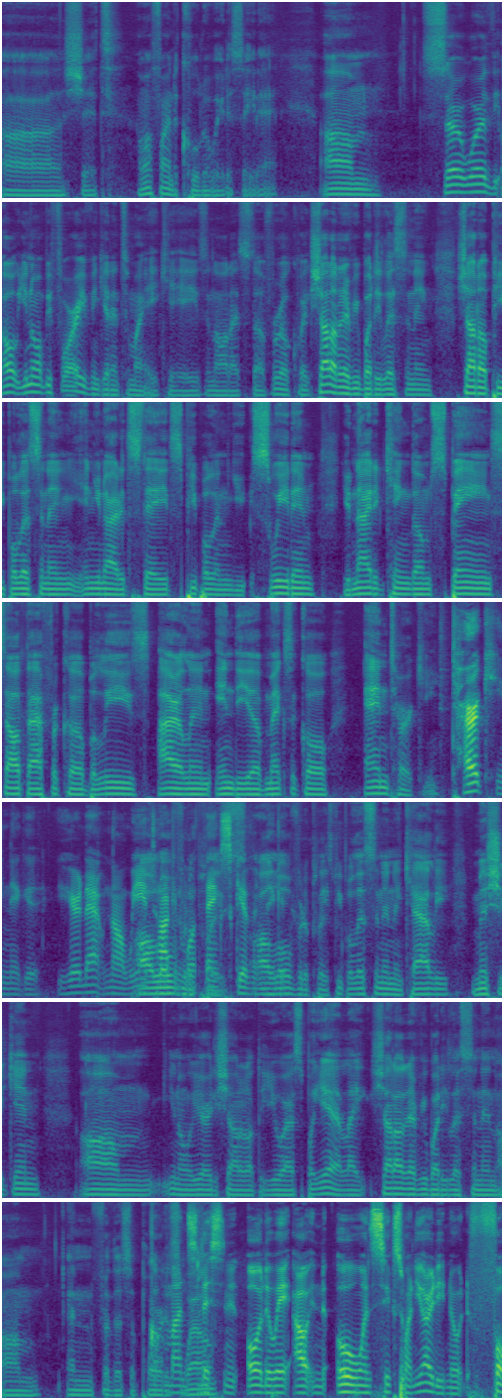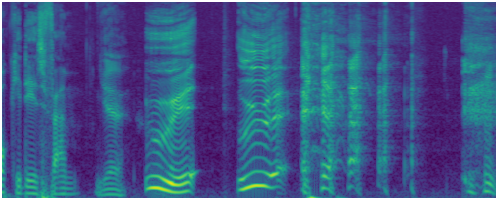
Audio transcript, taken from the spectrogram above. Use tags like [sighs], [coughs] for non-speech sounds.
Uh, shit. I'm gonna find a cooler way to say that. Um. Sir Worthy. Oh, you know? Before I even get into my AKAs and all that stuff, real quick, shout out to everybody listening. Shout out people listening in United States, people in U- Sweden, United Kingdom, Spain, South Africa, Belize, Ireland, India, Mexico, and Turkey. Turkey, nigga. You hear that? No, we ain't all talking about. Thanksgiving, All nigga. over the place. People listening in Cali, Michigan. Um, you know, we already shouted out the U.S., but yeah, like shout out to everybody listening. Um, and for the support Got man's well. listening all the way out in the 0161. You already know what the fuck it is, fam. Yeah. [laughs] Ooh.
